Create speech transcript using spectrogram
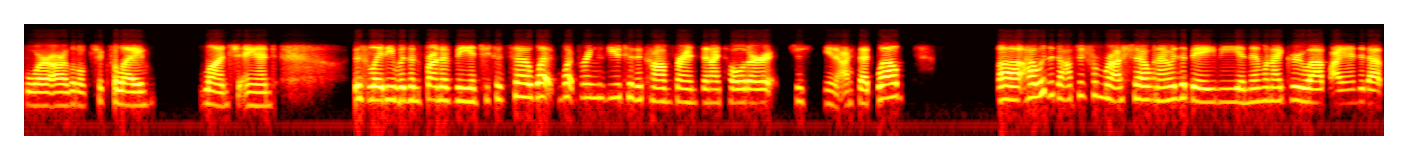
for our little Chick Fil A lunch, and this lady was in front of me, and she said, "So, what what brings you to the conference?" And I told her, just you know, I said, "Well." Uh, I was adopted from Russia when I was a baby, and then when I grew up, I ended up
